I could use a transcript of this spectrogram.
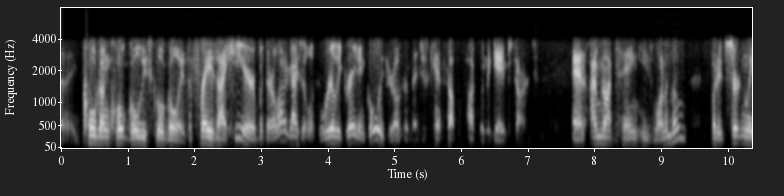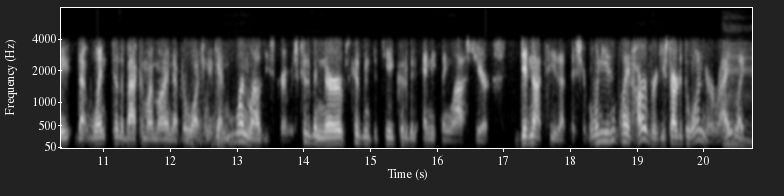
uh, quote unquote goalie school goalie. It's a phrase I hear, but there are a lot of guys that look really great in goalie drills and then just can't stop a puck when the game starts. And I'm not saying he's one of them, but it certainly that went to the back of my mind after watching again one lousy scrimmage. Could have been nerves, could have been fatigue, could have been anything last year. Did not see that this year. But when he didn't play at Harvard, you started to wonder, right? Like hmm.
